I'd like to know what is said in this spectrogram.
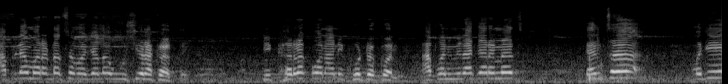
आपल्या मराठा समाजाला उशिरा कळते की खरं कोण आणि खोटं कोण? आपण विनाकारणच त्यांचं म्हणजे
